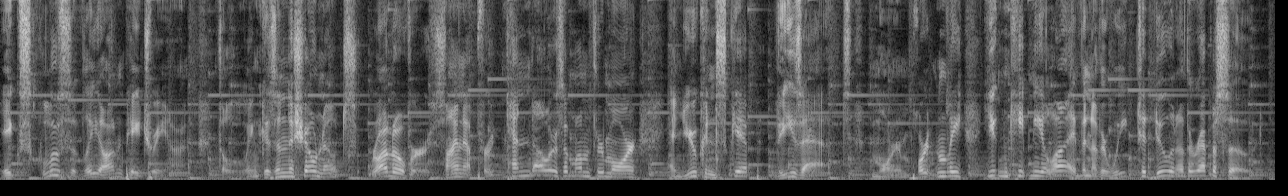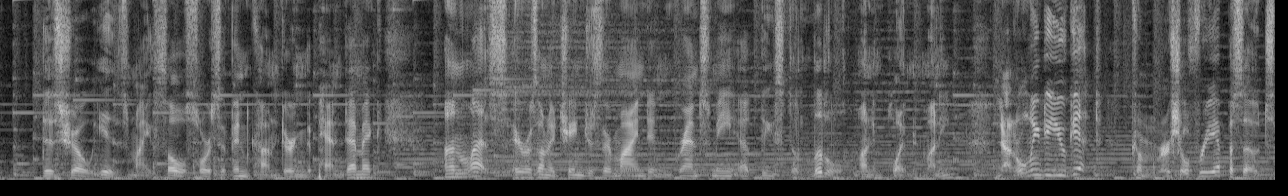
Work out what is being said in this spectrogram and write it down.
exclusively on Patreon. The link is in the show notes. Run over, sign up for $10 a month or more, and you can skip these ads. More importantly, you can keep me alive another week to do another episode. This show is my sole source of income during the pandemic, unless Arizona changes their mind and grants me at least a little unemployment money. Not only do you get commercial free episodes,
